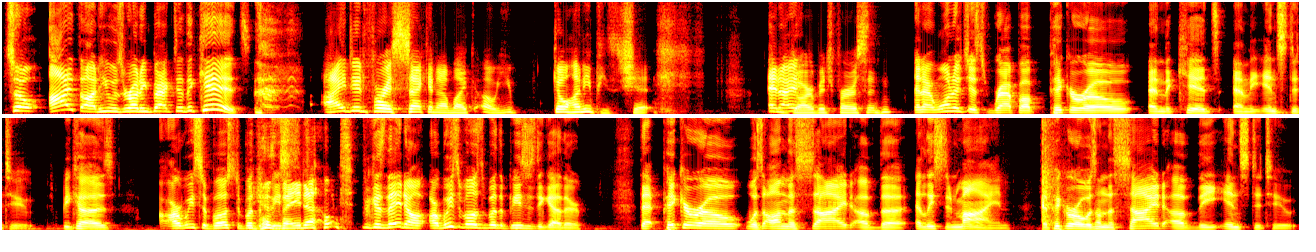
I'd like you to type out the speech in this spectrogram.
So I thought he was running back to the kids. I did for a second. I'm like, oh, you go, honey, piece of shit. And I Garbage person. and I want to just wrap up Picaro and the kids and the Institute because are we supposed to put Because the pieces, Because they don't. because they don't are we supposed to put the pieces together that Picaro was on the side of the at least in mine that Picaro was on the side of the Institute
